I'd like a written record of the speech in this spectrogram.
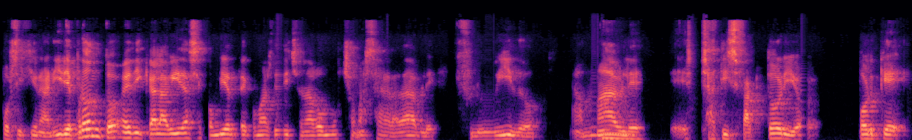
posicionar. Y de pronto, Erika, la vida se convierte, como has dicho, en algo mucho más agradable, fluido, amable, mm. eh, satisfactorio, porque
